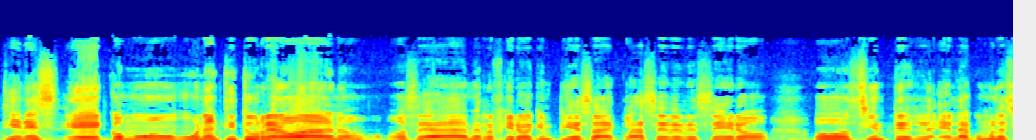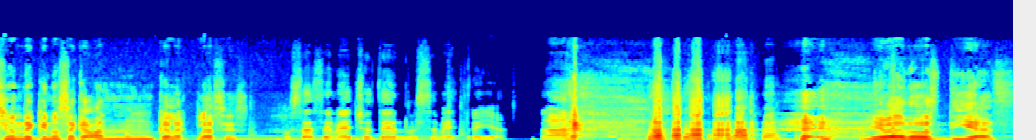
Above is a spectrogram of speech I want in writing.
tienes eh, como una actitud renovada, ¿no? O sea, me refiero a que empieza clase desde cero o sientes la, la acumulación de que no se acaban nunca las clases. O sea, se me ha hecho eterno el semestre ya. Ah, Lleva dos días.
